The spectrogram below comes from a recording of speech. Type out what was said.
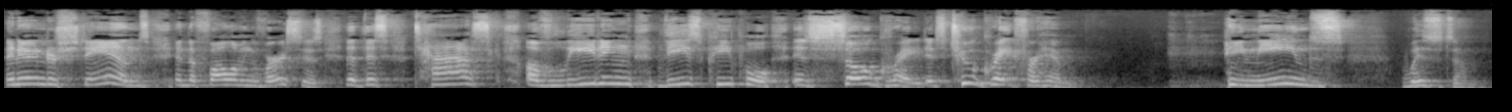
And he understands in the following verses that this task of leading these people is so great. It's too great for him. He needs wisdom.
